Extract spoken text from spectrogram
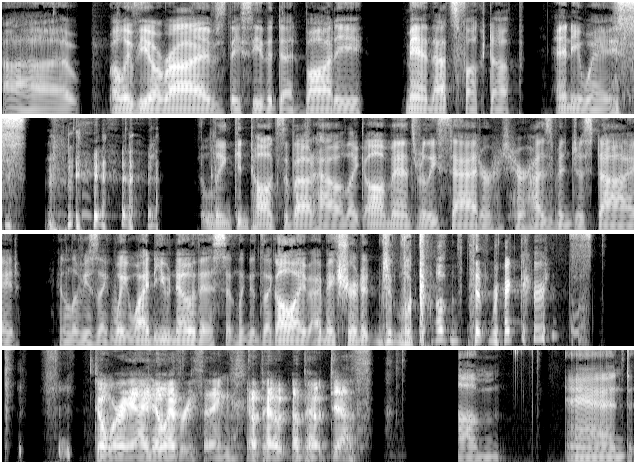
Uh Olivia arrives, they see the dead body. Man, that's fucked up. Anyways, Lincoln talks about how like, oh man, it's really sad. Her her husband just died, and Olivia's like, wait, why do you know this? And Lincoln's like, oh, I, I make sure to look up the records. Don't worry, I know everything about about death. Um, and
